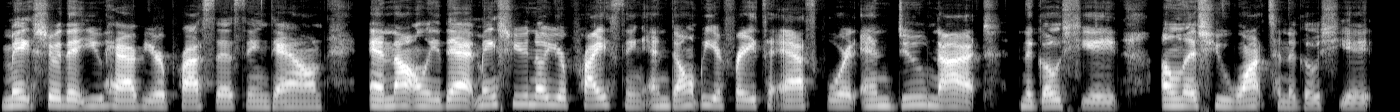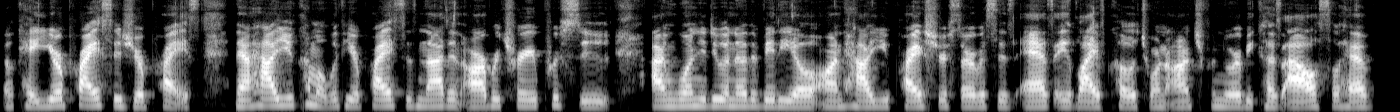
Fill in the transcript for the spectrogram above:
make sure that you have your processing down. And not only that, make sure you know your pricing and don't be afraid to ask for it and do not negotiate unless you want to negotiate. Okay, your price is your price. Now, how you come up with your price is not an arbitrary pursuit. I'm going to do another video on how you price your services as a life coach or an entrepreneur because I also have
